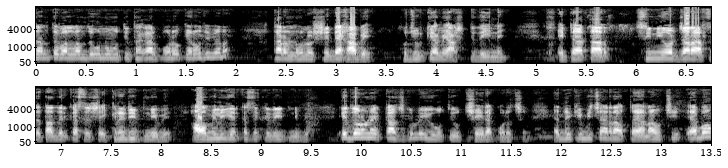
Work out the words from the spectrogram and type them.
জানতে পারলাম যে অনুমতি থাকার পরেও কেন দিবে না। কারণ হলো সে দেখাবে, হুজুরকে আমি আসতে দেই নাই। এটা তার সিনিয়র যারা আছে, তাদের কাছে সে ক্রেডিট নেবে, আওয়ামী লীগের কাছে ক্রেডিট নেবে। এই ধরনের কাজগুলো এই অতি উৎসাহীরা করেছে। এদেরকে বিচার আওতায় আনা উচিত এবং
